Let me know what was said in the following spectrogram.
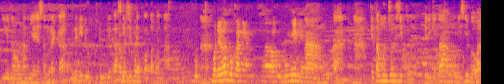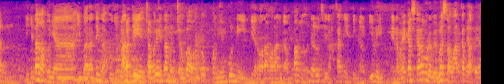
di naungan yayasan mereka, kemudian didu- diduplikasi di setiap kota-kota. Bu- Nah. modelnya bukan yang ngehubungin ya. Nah, bukan. Nah, kita muncul di situ. Jadi kita mengisi bahwa ya kita nggak punya ibaratnya nggak punya panti, cuma kita mencoba untuk menghimpun nih biar orang-orang gampang ya udah lu silahkan nih tinggal pilih. Ya namanya kan sekarang udah bebas lah market. Ya, ya.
